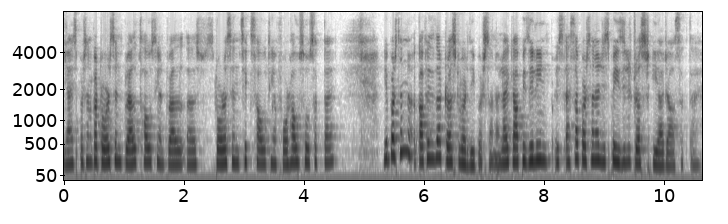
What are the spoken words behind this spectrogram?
या इस पर्सन का टोरस इन ट्वेल्थ हाउस या twelve Taurus in six house या फोर हाउस हो सकता है। ये पर्सन काफ़ी ज़्यादा ट्रस्ट वर्दी पर्सन है। लाइक आप इजीली इस ऐसा पर्सन है जिस पे इजीली ट्रस्ट किया जा सकता है।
